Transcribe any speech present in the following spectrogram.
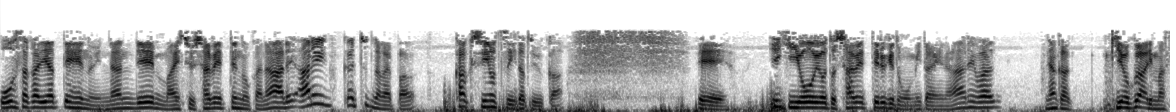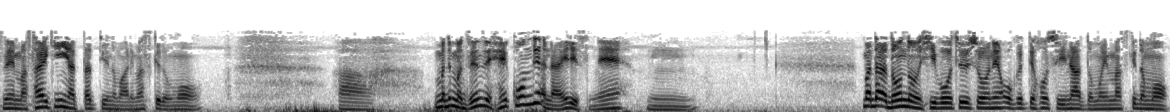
大阪でやってへんのになんで毎週喋ってんのかなあれ、あれがちょっとなんかやっぱ、確信をついたというか、ええー、意気揚々と喋ってるけどもみたいな、あれは、なんか、記憶ありますね。まあ最近やったっていうのもありますけども、ああ、まあでも全然凹んではないですね。うん。まあだからどんどん誹謗中傷をね、送ってほしいなと思いますけども、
